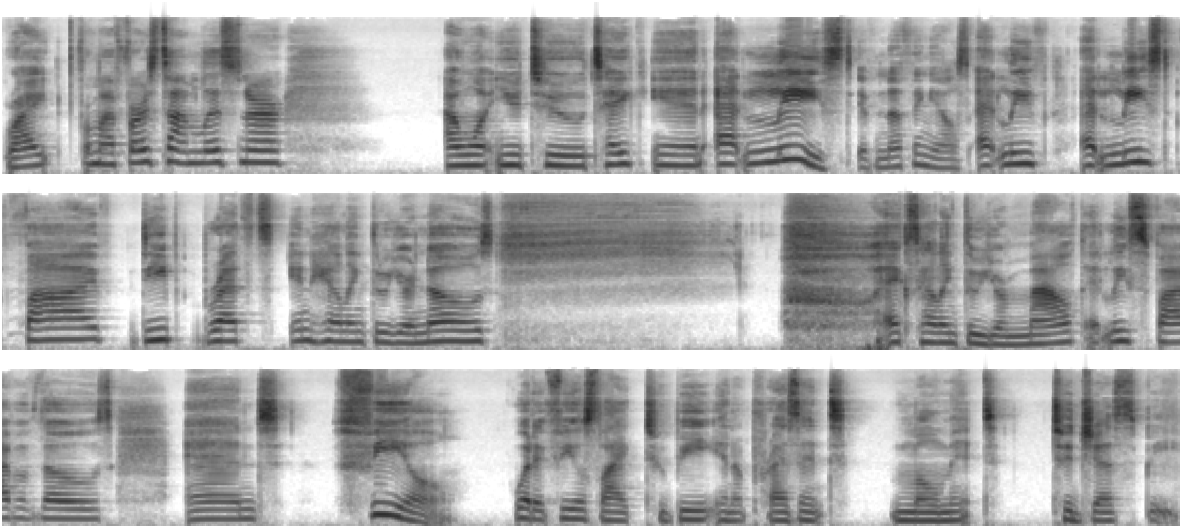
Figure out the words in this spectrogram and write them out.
right? For my first time listener, I want you to take in at least, if nothing else, at least at least 5 deep breaths inhaling through your nose, exhaling through your mouth, at least 5 of those and feel what it feels like to be in a present moment to just be.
